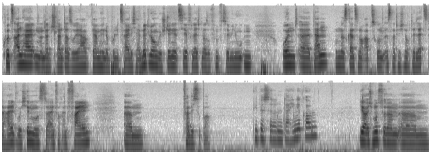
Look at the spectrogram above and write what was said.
kurz anhalten und dann stand da so, ja, wir haben hier eine polizeiliche Ermittlung, wir stehen jetzt hier vielleicht mal so 15 Minuten. Und äh, dann, um das Ganze noch abzurunden, ist natürlich noch der letzte Halt, wo ich hin musste, einfach entfallen. Ähm, fand ich super. Wie bist du dann da hingekommen? Ja, ich musste dann ähm,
